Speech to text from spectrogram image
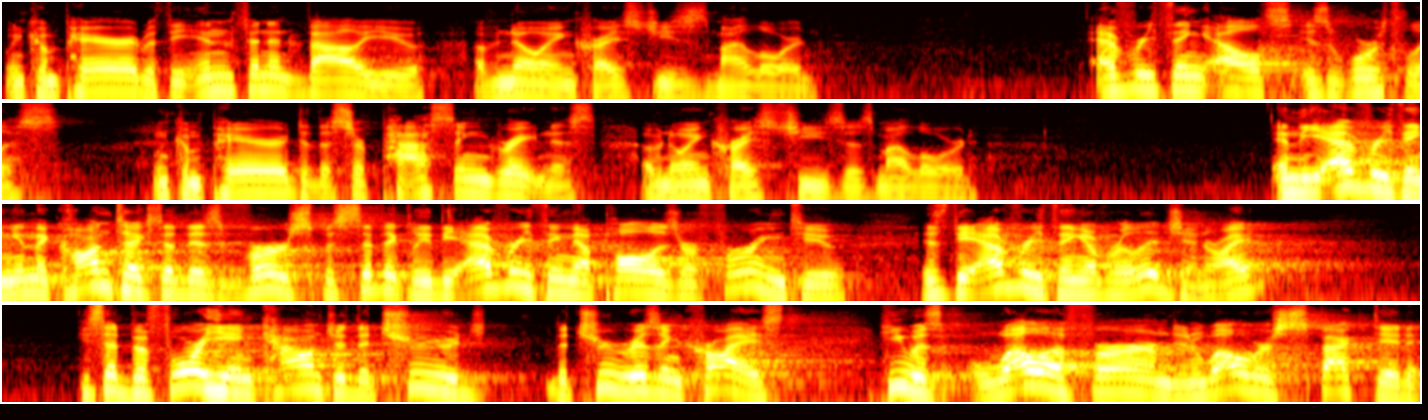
when compared with the infinite value of knowing Christ Jesus my Lord. Everything else is worthless when compared to the surpassing greatness of knowing Christ Jesus my Lord. And the everything, in the context of this verse specifically, the everything that Paul is referring to is the everything of religion, right? He said before he encountered the true, the true risen Christ, he was well affirmed and well respected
